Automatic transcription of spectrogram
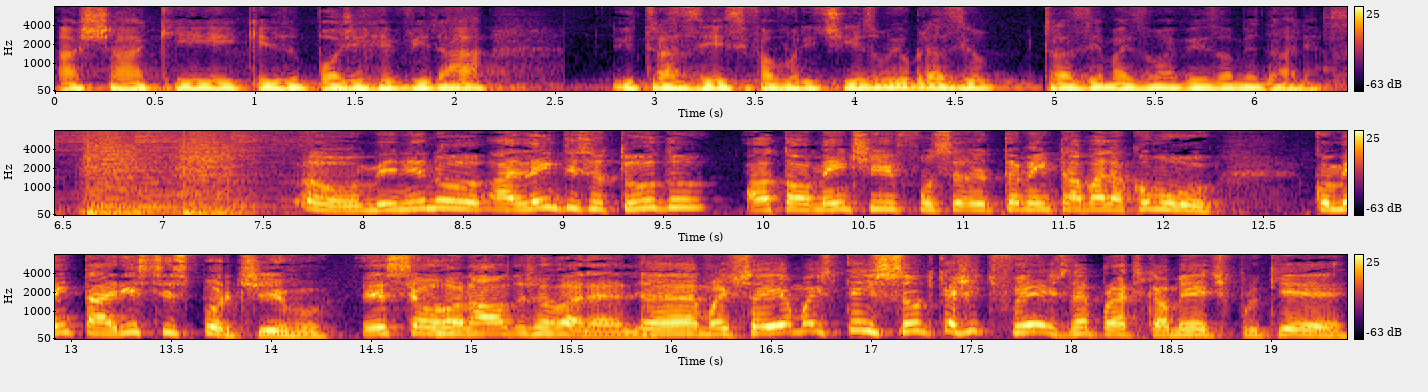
achar que, que ele não pode revirar e trazer esse favoritismo e o Brasil trazer mais uma vez a medalha. O menino, além disso tudo, atualmente funciona, também trabalha como comentarista esportivo. Esse é o Ronaldo Giovanelli. É, mas isso aí é uma extensão do que a gente fez, né, praticamente, porque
